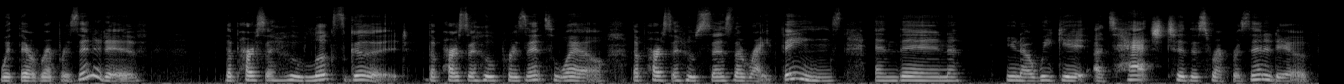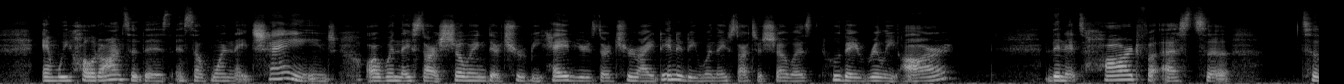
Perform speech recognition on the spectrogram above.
with their representative, the person who looks good, the person who presents well, the person who says the right things, and then you know, we get attached to this representative and we hold on to this. And so when they change or when they start showing their true behaviors, their true identity, when they start to show us who they really are, then it's hard for us to to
